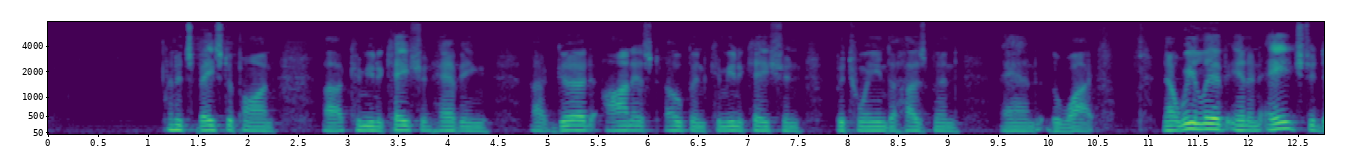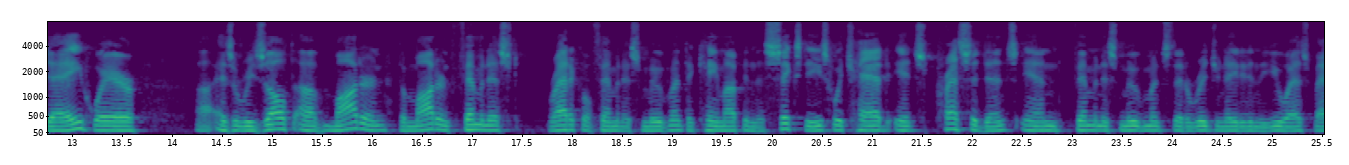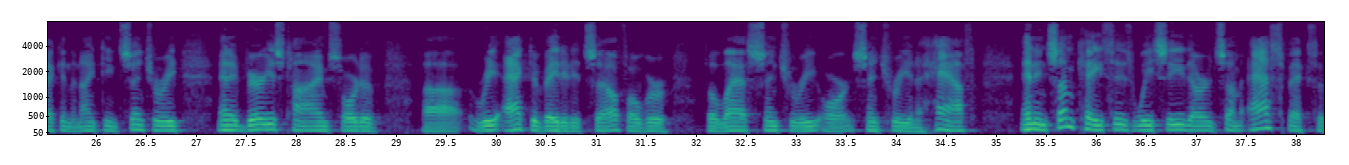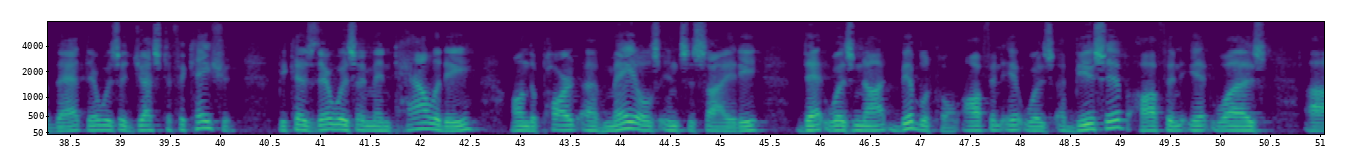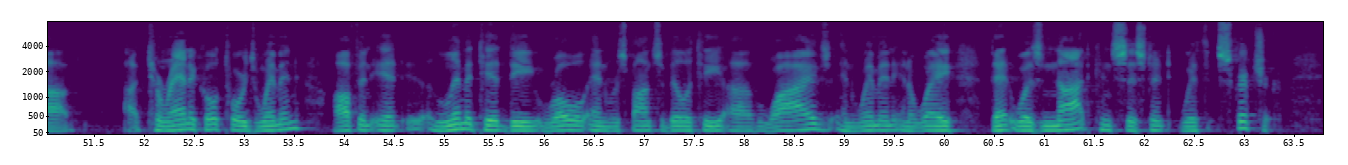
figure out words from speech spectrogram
And it's based upon uh, communication, having good, honest, open communication between the husband and the wife. Now we live in an age today where, uh, as a result of modern, the modern feminist, radical feminist movement that came up in the 60s, which had its precedents in feminist movements that originated in the U.S. back in the 19th century, and at various times sort of uh, reactivated itself over the last century or century and a half. And in some cases, we see there are some aspects of that, there was a justification because there was a mentality on the part of males in society that was not biblical. Often it was abusive, often it was uh, uh, tyrannical towards women, often it limited the role and responsibility of wives and women in a way that was not consistent with Scripture.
